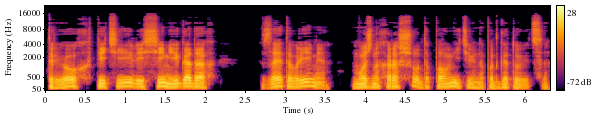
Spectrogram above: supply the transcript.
трех, пяти или семи годах. За это время можно хорошо дополнительно подготовиться.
